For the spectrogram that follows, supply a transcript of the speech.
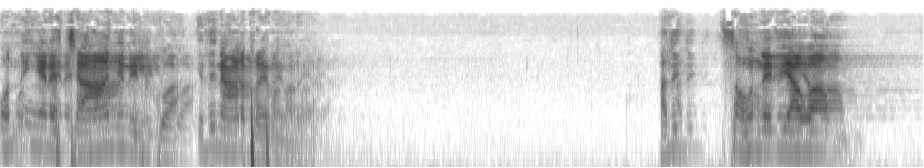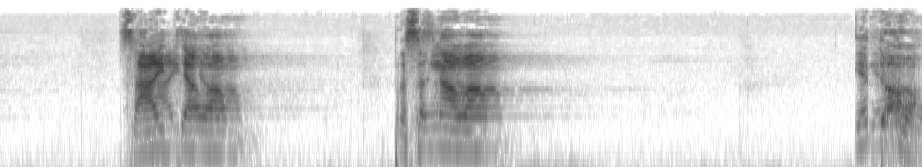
ഒന്നിങ്ങനെ ചാഞ്ഞു നിൽക്കുക. ഇതിനാണ് പ്രേമം എന്ന് പറയാം അത് സൗന്ദര്യാവാം സാഹിത്യാവാം പ്രസംഗാവാം എന്തോ ആവാം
